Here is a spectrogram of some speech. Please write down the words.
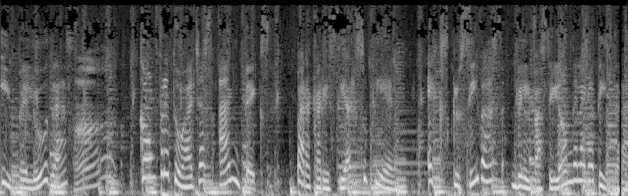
y peludas, compre toallas Antex para acariciar su piel, exclusivas del vacilón de la gatita.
